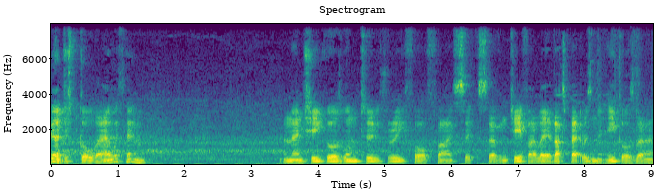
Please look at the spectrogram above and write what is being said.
Maybe I just go there with him. And then she goes one, two, three, four, five, six, seven. GFI later. That's better, isn't it? He goes there.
